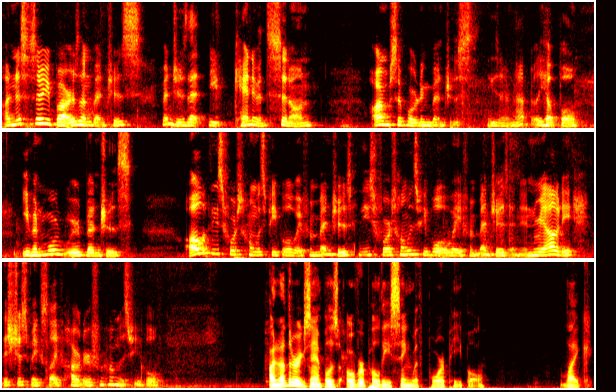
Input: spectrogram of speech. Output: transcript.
Unnecessary bars on benches, benches that you can't even sit on. Arm supporting benches. These are not really helpful. Even more weird benches. All of these force homeless people away from benches. These force homeless people away from benches, and in reality, this just makes life harder for homeless people. Another example is over policing with poor people. Like,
